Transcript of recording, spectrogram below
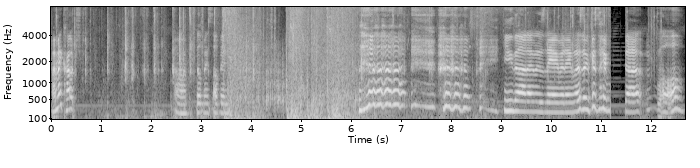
Why am I crouched? Oh, I built myself in. you thought I was there, but I wasn't because I f***ed up. Well.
